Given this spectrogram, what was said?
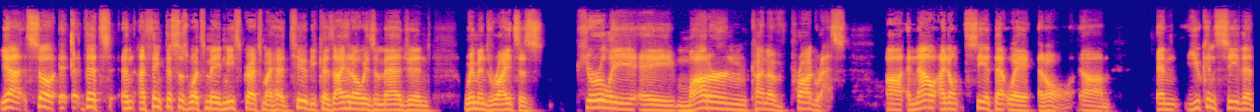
Yeah, so it, it- that's, and I think this is what's made me scratch my head too, because I had always imagined women's rights as purely a modern kind of progress. Uh, and now I don't see it that way at all. Um, and you can see that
